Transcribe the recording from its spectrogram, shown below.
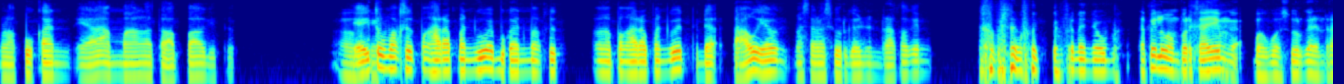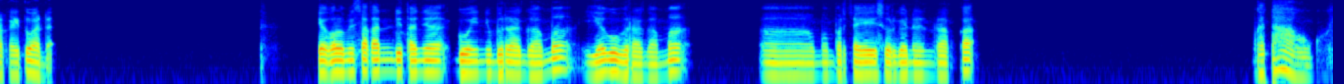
melakukan ya amal atau apa gitu. Ya Oke. itu maksud pengharapan gue bukan maksud eh, pengharapan gue tidak tahu ya masalah surga dan neraka kan gak pernah gak pernah nyoba. Tapi lu mempercayai nggak bahwa surga dan neraka itu ada? Ya kalau misalkan ditanya gue ini beragama iya gue beragama eh, mempercayai surga dan neraka nggak tahu gue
